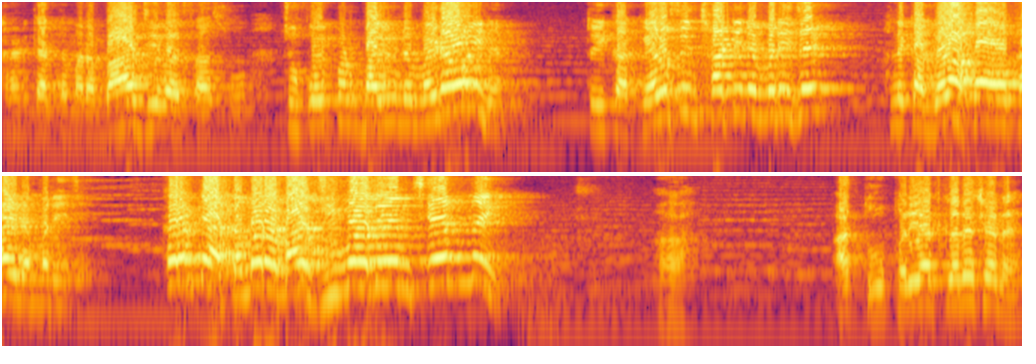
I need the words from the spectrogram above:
કારણ કે આ તમારા બા જેવા સાસુ જો કોઈ પણ બાયુને મળ્યા હોય ને તો એ કા કેરોસીન છાંટીને મરી જાય અને કા ગળા ફાવો ખાઈને મરી જાય. કારણ કે આ તમારા બા જીવવા દે એમ છે જ નહીં. હા. આ તું ફરિયાદ કરે છે ને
